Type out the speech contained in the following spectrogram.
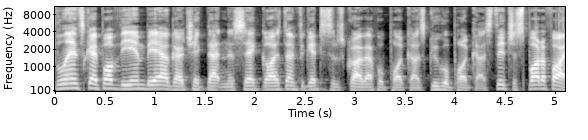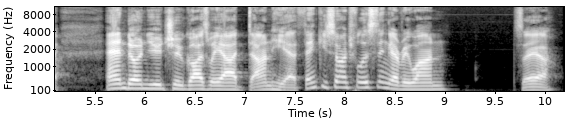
the landscape of the NBA. I'll go check that in a sec, guys. Don't forget to subscribe Apple Podcasts, Google Podcasts, Stitcher, Spotify, and on YouTube, guys. We are done here. Thank you so much for listening, everyone. See ya.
